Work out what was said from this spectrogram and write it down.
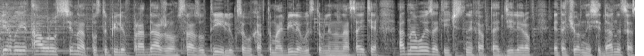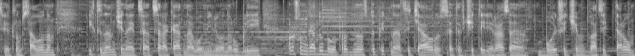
Первые Аурус Сенат поступили в продажу. Сразу три люксовых автомобиля выставлены на сайте одного из отечественных автодилеров. Это черные седаны со светлым салоном. Их цена начинается от 41 миллиона рублей. В прошлом году было продано 115 Аурус. Это в 4 раза больше, чем в 22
